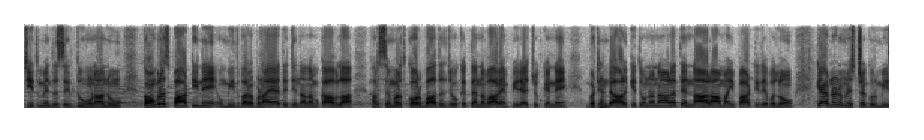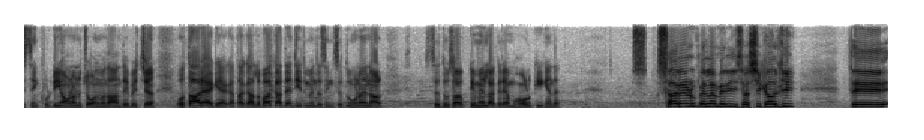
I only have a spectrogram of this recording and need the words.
ਜੀਤਮਿੰਦਰ ਸਿੱਧੂ ਹੋਣਾ ਨੂੰ ਕਾਂਗਰਸ ਪਾਰਟੀ ਨੇ ਉਮੀਦਵਾਰ ਬਣਾਇਆ ਤੇ ਜਿਨ੍ਹਾਂ ਦਾ ਮੁਕਾਬਲਾ ਹਰਸਿਮਰਤ ਕੌਰ ਬਾਦਲ, ਜੋ ਕਿ ਤਿੰਨ ਵਾਰ ਐਮਪੀ ਰਹਿ ਚੁੱਕੇ ਨੇ ਬਠਿੰਡਾ ਹਲਕੇ ਤੇ ਉਹਨਾਂ ਨਾਲ ਹੈ ਤੇ ਨਾਲ ਆਮ ਆਦਮੀ ਪਾਰਟੀ ਦੇ ਵੱਲੋਂ ਕੈਬਨਿਟ ਮਿਨਿਸਟਰ ਗੁਰਮੀਤ ਸਿੰਘ ਖੁੱਡੀਆਂ ਉਹਨਾਂ ਨੂੰ ਚੋਣ ਮੈਦਾਨ ਦੇ ਵਿੱਚ ਉਤਾਰਿਆ ਗਿਆ ਹੈਗਾ ਤਾਂ ਗੱਲਬਾਤ ਕਰਦੇ ਹਾਂ। ਜੀਤਮਿੰਦਰ ਸਿੰਘ ਸਿੱਧੂ ਹੋਣਾ ਦੇ ਨਾਲ। ਸਿੱਧੂ ਸਾਹਿਬ, ਕਿਵੇਂ ਲੱਗ ਰਿਹਾ ਮਾਹੌਲ? ਕੀ ਕਹਿੰਦਾ? ਸਾਰਿਆਂ ਨੂੰ ਪਹਿਲਾਂ ਮੇਰੀ ਸਤਿ ਸ਼੍ਰੀ ਅਕਾਲ ਜੀ। ਤੇ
